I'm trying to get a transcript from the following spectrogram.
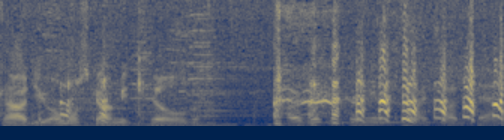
God, you almost got me killed. I was looking for him too. I saw dead.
